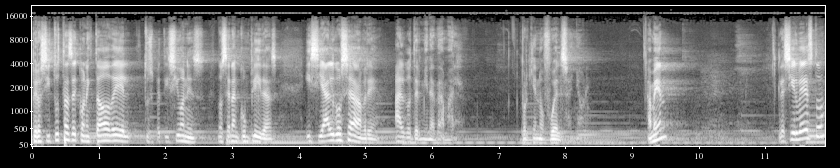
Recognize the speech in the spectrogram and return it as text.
Pero si tú estás desconectado de Él, tus peticiones no serán cumplidas. Y si algo se abre, algo terminará mal. Porque no fue el Señor. Amén. ¿Le sirve esto?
